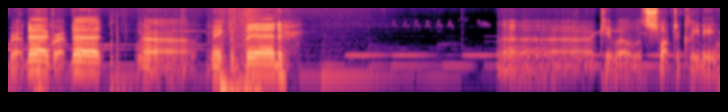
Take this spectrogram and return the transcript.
Grab that, grab that. Uh, make the bed. Uh, Okay, well, let's swap to cleaning.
